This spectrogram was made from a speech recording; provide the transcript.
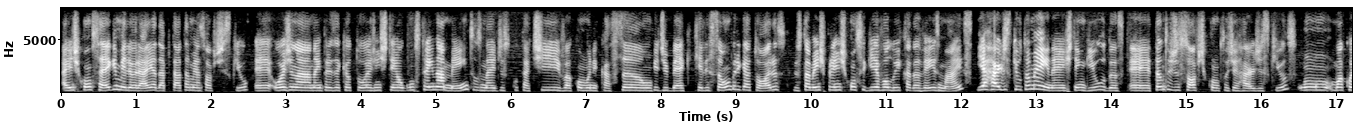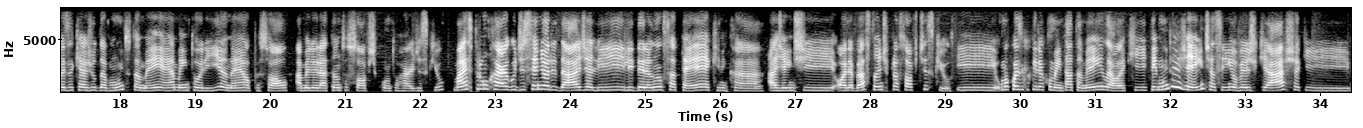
a gente consegue melhorar e adaptar também a soft skill. É, hoje na, na empresa que eu tô, a gente tem alguns treinamentos, né, de escutativa, comunicação, feedback, que eles são obrigatórios, justamente para a gente conseguir evoluir cada vez mais. E a hard skill também, né? A gente tem guildas, é, tanto de soft quanto de hard skills. Um, uma coisa que ajuda muito também é a mentoria, né? O pessoal a melhorar tanto soft quanto hard skill. Mas para um cargo de senioridade ali, liderança técnica, a gente olha bastante para soft skills. E uma coisa que eu queria comentar também, Léo, é que tem muita gente, assim, eu vejo que acha que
